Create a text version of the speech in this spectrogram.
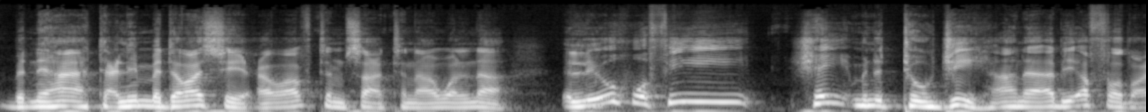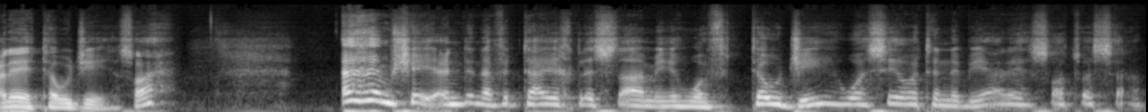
بالنهاية تعليم مدرسي عرفت من ساعه تناولناه اللي هو في شيء من التوجيه أنا أبي أفرض عليه توجيه صح؟ أهم شيء عندنا في التاريخ الإسلامي هو في التوجيه هو سيره النبي عليه الصلاة والسلام.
